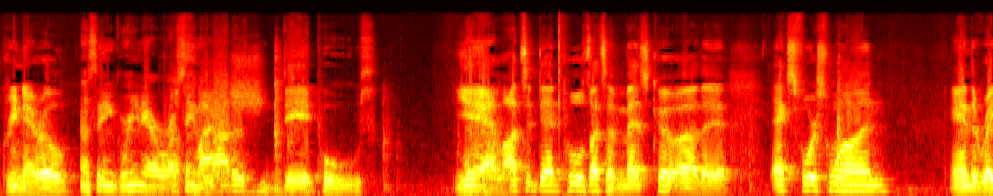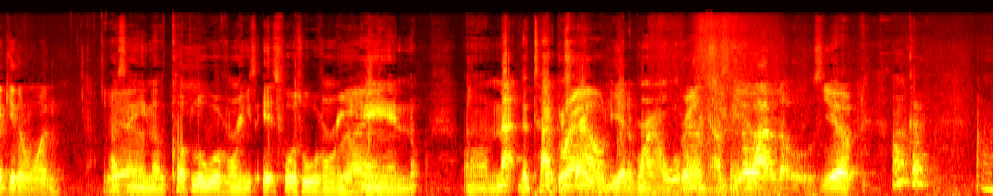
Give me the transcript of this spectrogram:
Green Arrow. I seen Green Arrow. I seen a lot of Flash. Deadpool's. Yeah, lots of Deadpool's, lots of Mezco, uh, the X Force one, and the regular one. I seen a couple of Wolverines, X Force Wolverine, Right. and um, not the Tiger brown. Stripe one, yeah, the brown Wolverine. Brown I seen suit, a lot of those. Yep. Okay. Uh,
